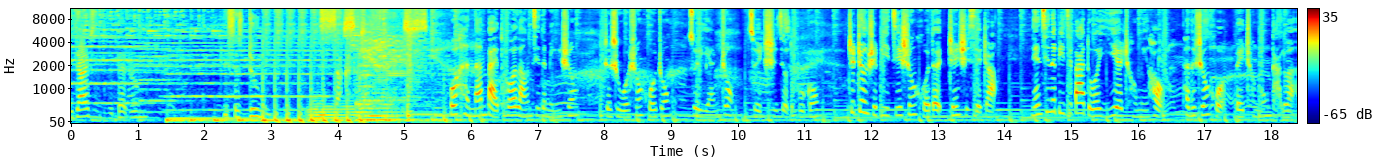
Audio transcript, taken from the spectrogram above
He dives into the bedroom. He says, "Do me, suck it." 我很难摆脱狼藉的名声，这是我生活中最严重、最持久的不公。这正是碧姬生活的真实写照。年轻的碧姬巴朵一夜成名后，她的生活被成功打乱。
